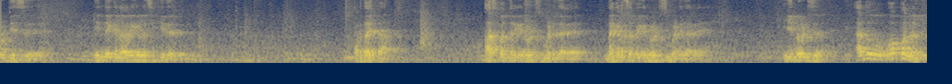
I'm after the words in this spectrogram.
ನೋಟಿಸ್ ನಿನ್ನೆ ಕೆಲವರಿಗೆಲ್ಲ ಸಿಕ್ಕಿದೆ ಅದು. ಅರ್ಥ ಆಯ್ತಾ? ಆಸ್ಪತ್ರೆಗೆ ನೋಟಿಸ್ ಮಾಡಿದ್ದಾರೆ, ನಗರಸಭೆಗೆ ನೋಟಿಸ್ ಮಾಡಿದ್ದಾರೆ. ಈ ನೋಟಿಸ್ ಅದು ಓಪನ್ ಅಲ್ಲಿ.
